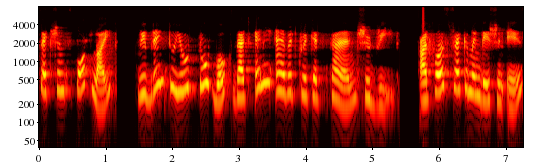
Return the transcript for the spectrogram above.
section Spotlight, we bring to you two books that any avid cricket fan should read. Our first recommendation is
